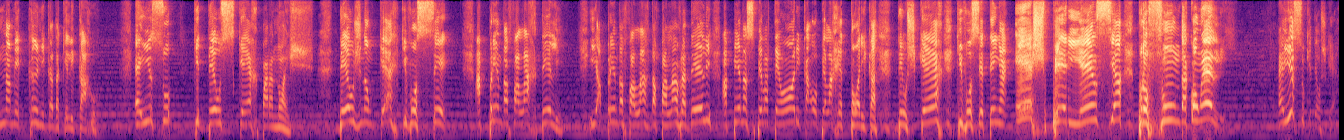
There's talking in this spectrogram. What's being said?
na mecânica daquele carro. É isso que Deus quer para nós. Deus não quer que você aprenda a falar dele e aprenda a falar da palavra dele apenas pela teórica ou pela retórica. Deus quer que você tenha experiência profunda com ele. É isso que Deus quer.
